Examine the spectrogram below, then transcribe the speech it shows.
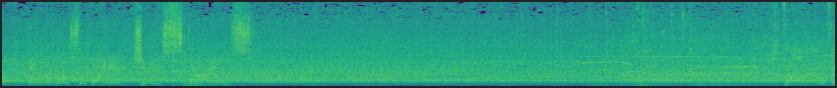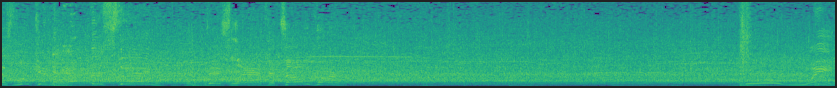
Oh, the reversal by AJ. Styles this lands, it's over. Woo-wee.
